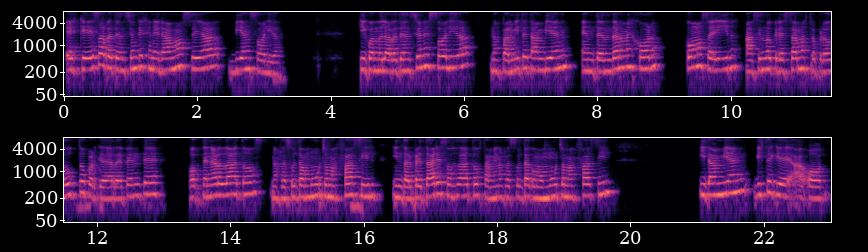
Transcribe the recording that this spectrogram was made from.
es que esa retención que generamos sea bien sólida. Y cuando la retención es sólida, nos permite también entender mejor cómo seguir haciendo crecer nuestro producto, porque de repente obtener datos nos resulta mucho más fácil, interpretar esos datos también nos resulta como mucho más fácil. Y también, viste que, o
